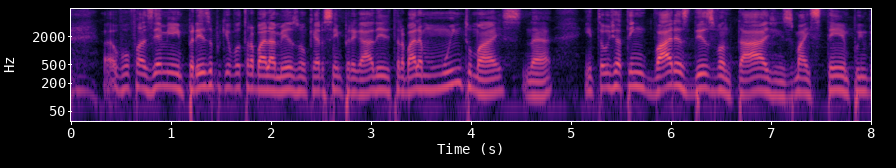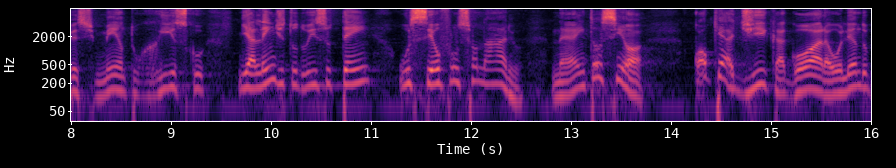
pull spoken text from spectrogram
eu vou fazer a minha empresa porque eu vou trabalhar menos, não quero ser empregado, ele trabalha muito mais, né? Então já tem várias desvantagens, mais tempo, investimento, risco, e além de tudo isso tem o seu funcionário, né? Então assim, ó, qual que é a dica agora, olhando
